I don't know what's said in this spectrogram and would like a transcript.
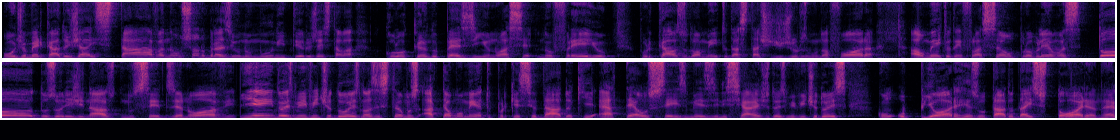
onde o mercado já estava, não só no Brasil, no mundo inteiro já estava colocando o pezinho no, no freio por causa do aumento das taxas de juros mundo afora, aumento da inflação, problemas todos originados no C19. E em 2022 nós estamos até o momento, porque esse dado aqui é até os seis meses iniciais de 2022, com o pior resultado da história, né?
